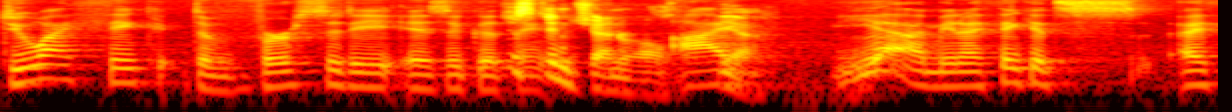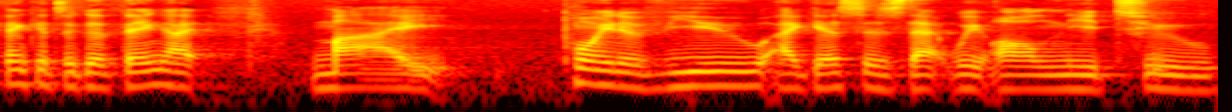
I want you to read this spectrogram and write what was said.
Do I think diversity is a good Just thing? Just in general. I, yeah. Yeah, I mean, I think it's I think it's a good thing. I my point of view, I guess, is that we all need to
